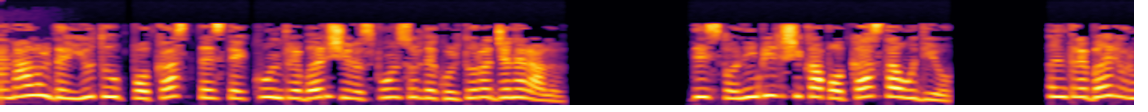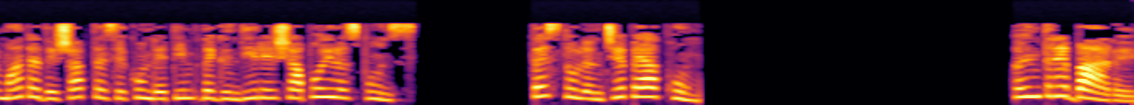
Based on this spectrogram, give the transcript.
Canalul de YouTube Podcast Teste cu întrebări și răspunsuri de cultură generală. Disponibil și ca podcast audio. Întrebări urmate de 7 secunde timp de gândire și apoi răspuns. Testul începe acum. Întrebare.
